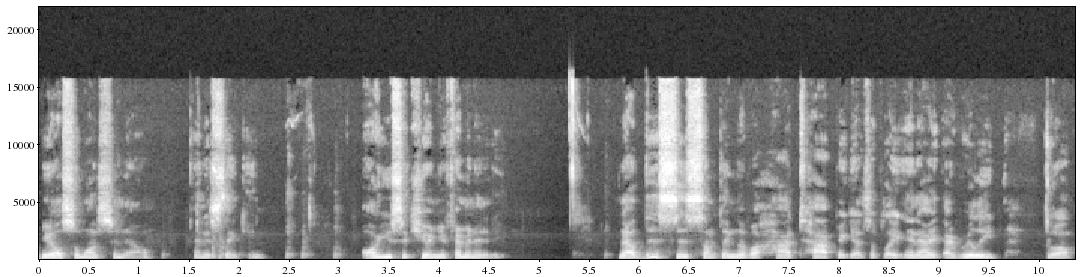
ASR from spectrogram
He also wants to know, and is thinking, are you secure in your femininity? Now, this is something of a hot topic as of late, and I, I really, well,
